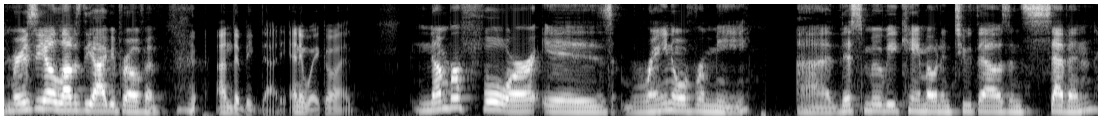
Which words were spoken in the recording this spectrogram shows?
Mauricio loves the ibuprofen. and the Big Daddy. Anyway, go ahead. Number four is Reign Over Me. Uh, this movie came out in 2007,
